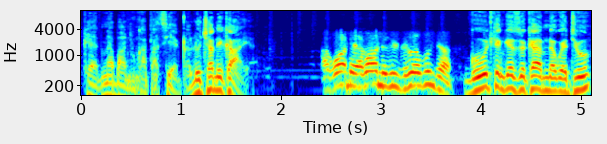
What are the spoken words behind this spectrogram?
Okay akunabantu ngapha siyeqa. Lutshani ekhaya. Akwande akwande biziwe kunjani? Kuhle ngezwe ekhaya mna kwethu.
